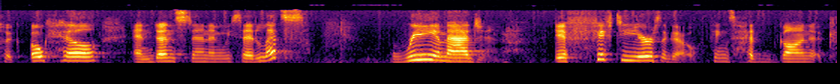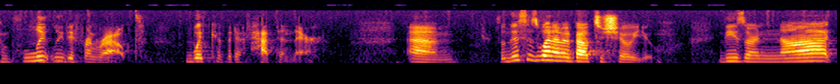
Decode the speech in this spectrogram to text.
took Oak Hill and Dunstan, and we said, let's reimagine if 50 years ago things had gone a completely different route, what could have happened there? Um, so this is what I'm about to show you. These are not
